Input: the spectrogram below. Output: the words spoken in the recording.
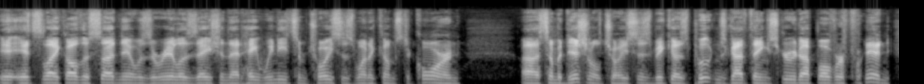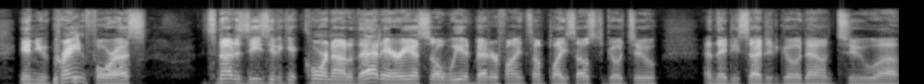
it's like all of a sudden it was a realization that hey, we need some choices when it comes to corn, uh, some additional choices because Putin's got things screwed up over in in Ukraine for us. It's not as easy to get corn out of that area, so we had better find someplace else to go to, and they decided to go down to uh,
